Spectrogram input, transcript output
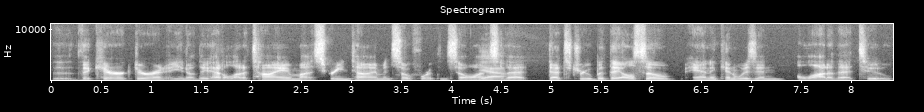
the, the character and you know they had a lot of time uh, screen time and so forth and so on Yeah. so that that's true but they also anakin was in a lot of that too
